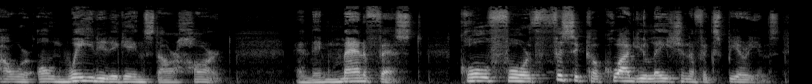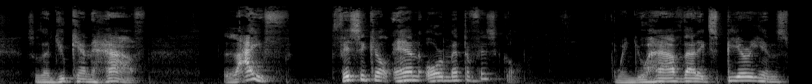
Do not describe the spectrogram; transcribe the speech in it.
our own, weight it against our heart, and then manifest, call forth physical coagulation of experience so that you can have life, physical and or metaphysical. When you have that experience,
